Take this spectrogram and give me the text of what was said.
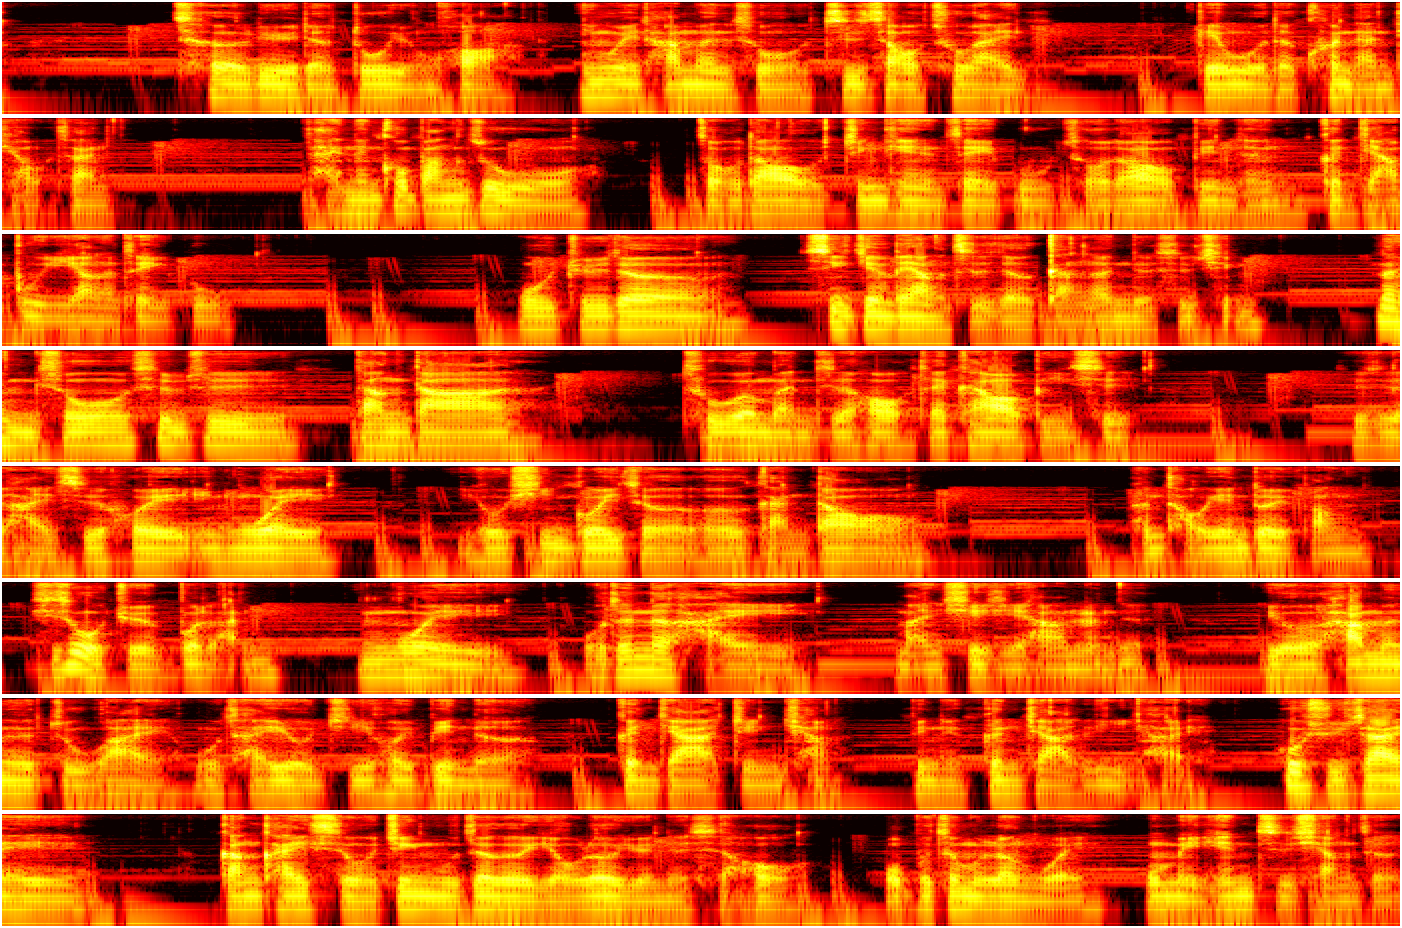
策略的多元化，因为他们所制造出来给我的困难挑战，才能够帮助我走到今天的这一步，走到变成更加不一样的这一步。我觉得。是一件非常值得感恩的事情。那你说是不是？当大家出了门之后，再看到彼此，就是还是会因为游戏规则而感到很讨厌对方？其实我觉得不然，因为我真的还蛮谢谢他们的。有了他们的阻碍，我才有机会变得更加坚强，变得更加厉害。或许在刚开始我进入这个游乐园的时候，我不这么认为。我每天只想着。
